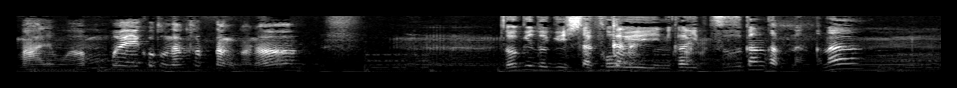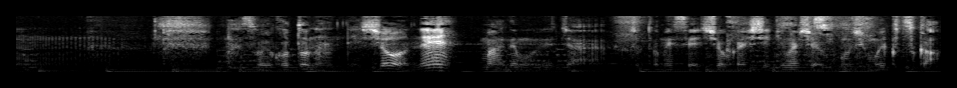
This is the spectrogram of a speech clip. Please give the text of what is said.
まあでもあんまええことなかったんかな。ドキドキした恋に限って続かんかったんかな。まあそういうことなんでしょうね。まあでもねじゃあちょっとメッセージ紹介していきましょう今週もいくつか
